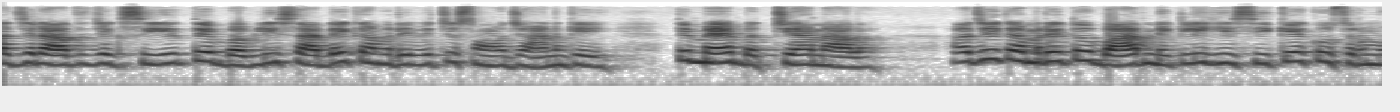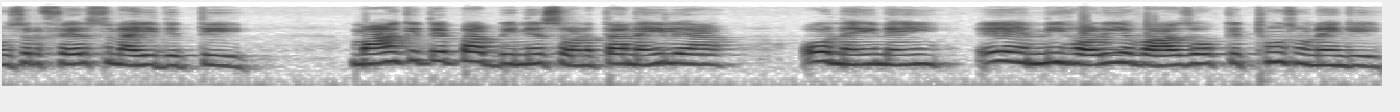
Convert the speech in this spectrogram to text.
ਅੱਜ ਰਾਤ ਜਗਸੀਰ ਤੇ ਬਬਲੀ ਸਾਡੇ ਕਮਰੇ ਵਿੱਚ ਸੌਂ ਜਾਣਗੇ ਤੇ ਮੈਂ ਬੱਚਿਆਂ ਨਾਲ। ਅਜੇ ਕਮਰੇ ਤੋਂ ਬਾਹਰ ਨਿਕਲੀ ਹੀ ਸੀ ਕਿ ਘੁਸਰ ਮੁਸਰ ਫਿਰ ਸੁਣਾਈ ਦਿੱਤੀ। ਮਾਂ ਕਿਤੇ ਭਾਬੀ ਨੇ ਸੁਣ ਤਾਂ ਨਹੀਂ ਲਿਆ। ਉਹ, ਨਹੀਂ ਨਹੀਂ, ਇਹ ਇੰਨੀ ਹੌਲੀ ਆਵਾਜ਼ ਉਹ ਕਿੱਥੋਂ ਸੁਣੇਗੀ?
